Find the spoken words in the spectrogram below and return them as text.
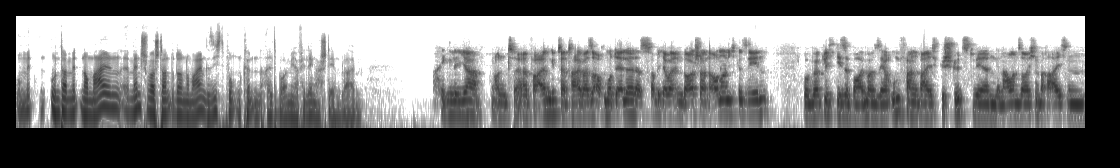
mit, unter, mit normalen äh, Menschenverstand oder normalen Gesichtspunkten könnten alte Bäume ja viel länger stehen bleiben. Eigentlich ja. Und äh, vor allem gibt es ja teilweise auch Modelle, das habe ich aber in Deutschland auch noch nicht gesehen, wo wirklich diese Bäume sehr umfangreich gestützt werden, genau in solchen Bereichen,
